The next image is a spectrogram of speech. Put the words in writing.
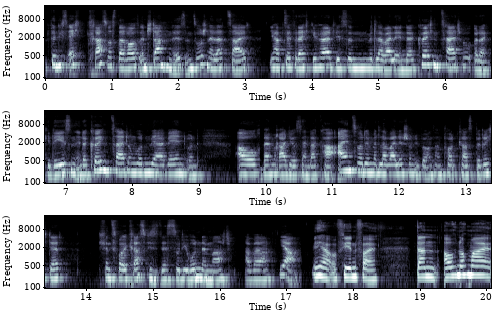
Finde ich es echt krass, was daraus entstanden ist in so schneller Zeit. Ihr habt es ja vielleicht gehört, wir sind mittlerweile in der Kirchenzeitung oder gelesen, in der Kirchenzeitung wurden wir erwähnt und auch beim Radiosender K1 wurde mittlerweile schon über unseren Podcast berichtet. Ich finde es voll krass, wie sie das so die Runde macht. Aber ja. Ja, auf jeden Fall. Dann auch nochmal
